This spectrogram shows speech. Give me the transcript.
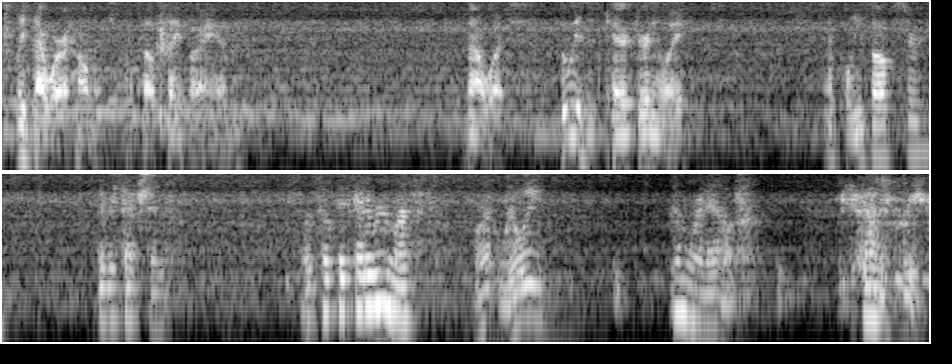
At least I wear a helmet. That's how safe I am. Now what? Who is this character anyway? A police officer? The reception. Let's hope they've got a room left. What, really? I'm worn out. Gotta sleep.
